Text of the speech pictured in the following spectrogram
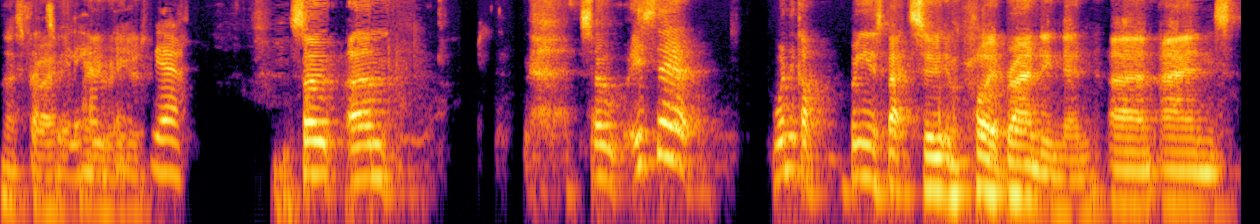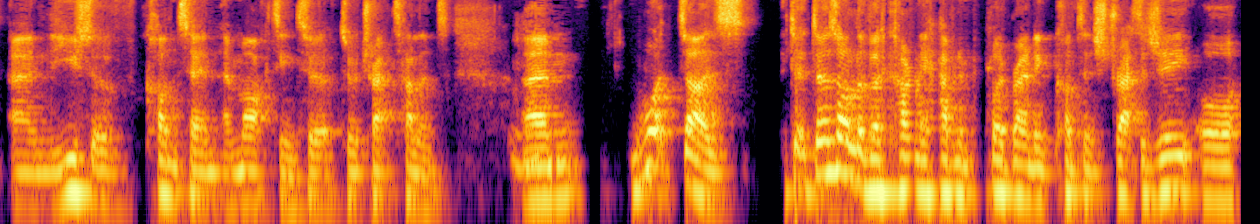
That's really, really, handy. really good. yeah So, um, so is there when it comes bringing us back to employer branding then, um, and and the use of content and marketing to to attract talent? Mhm. Um, what does does Oliver currently have an employer branding content strategy, or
